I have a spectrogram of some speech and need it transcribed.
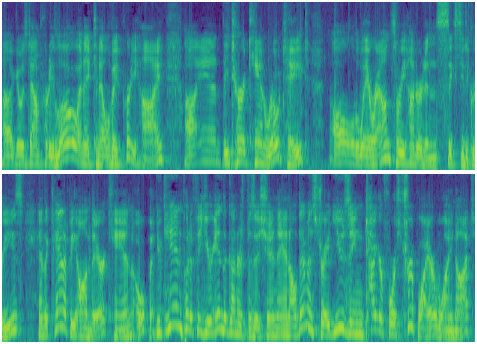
uh, goes down pretty low and it can elevate pretty high. Uh, and the turret can rotate all the way around 360 degrees and the canopy on there can open. You can put a figure in the gunner's position and I'll demonstrate using Tiger Force tripwire, why not.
